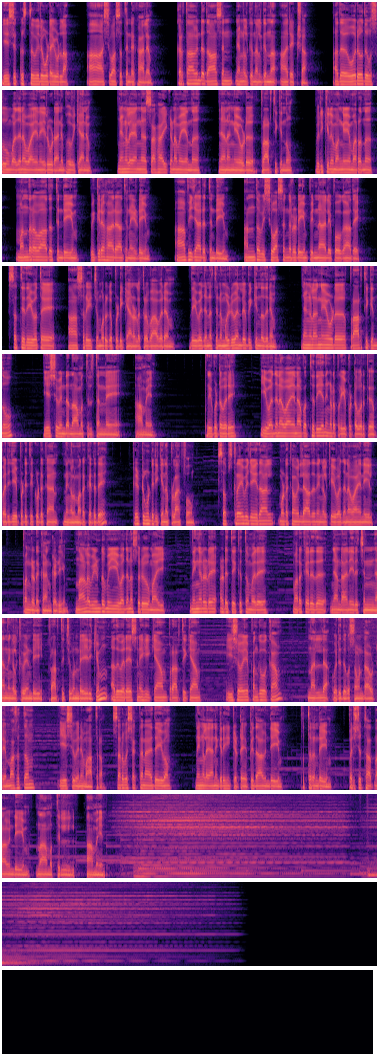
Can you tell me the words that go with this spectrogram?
യേശുക്രിസ്തുവിലൂടെയുള്ള ആ ആശ്വാസത്തിന്റെ കാലം കർത്താവിന്റെ ദാസൻ ഞങ്ങൾക്ക് നൽകുന്ന ആ രക്ഷ. അത് ഓരോ ദിവസവും വചനവായനയിലൂടെ അനുഭവിക്കാനും ഞങ്ങളെ അങ്ങ് സഹായിക്കണമേ എന്ന് ഞാൻ അങ്ങയോട് പ്രാർത്ഥിക്കുന്നു. ഒരിക്കലും അങ്ങയെ മറന്ന് മന്ത്രവാദത്തിന്റെയും വിഗ്രഹാരാധനയുടെയും ആഭിചാരത്തിന്റെയും അന്ധവിശ്വാസങ്ങളുടെയും പിന്നാലെ പോകാതെ സത്യദൈവത്തെ ആശ്രയിച്ച് മുറുകെ പിടിക്കാനുള്ള കൃപാവരം ദൈവജനത്തിന് മുഴുവൻ ലഭിക്കുന്നതിനും ഞങ്ങൾ അങ്ങയോട് പ്രാർത്ഥിക്കുന്നു. യേശുവിന്റെ നാമത്തിൽ തന്നെ ആമേൻ. പ്രിയപ്പെട്ടവരെ ഈ വചനവായന പദ്ധതിയെ നിങ്ങളുടെ പ്രിയപ്പെട്ടവർക്ക് പരിചയപ്പെടുത്തി കൊടുക്കാൻ നിങ്ങൾ മറക്കരുതേ. കേട്ടുകൊണ്ടിരിക്കുന്ന പ്ലാറ്റ്ഫോം സബ്സ്ക്രൈബ് ചെയ്താൽ മുടക്കമില്ലാതെ നിങ്ങൾക്ക് ഈ വചനവായനയിൽ പങ്കെടുക്കാൻ കഴിയും. നാളെ വീണ്ടും ഈ വചനസ്വരവുമായി നിങ്ങളുടെ അടുത്തേക്കെത്തും വരെ മറക്കരുത്. ഞാൻ ഡാനിയലച്ചൻ ഞാൻ നിങ്ങൾക്ക് വേണ്ടി പ്രാർത്ഥിച്ചുകൊണ്ടേയിരിക്കും. അതുവരെ സ്നേഹിക്കാം പ്രാർത്ഥിക്കാം. ഈശോയെ പങ്കുവെക്കാം. നല്ല ഒരു ദിവസം ഉണ്ടാവട്ടെ. മഹത്വം യേശുവിന് മാത്രം. സർവശക്തനായ ദൈവം നിങ്ങളെ അനുഗ്രഹിക്കട്ടെ പിതാവിന്റെയും പുത്രന്റെയും പരിശുദ്ധാത്മാവിന്റെയും നാമത്തിൽ. ആമേൻ.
